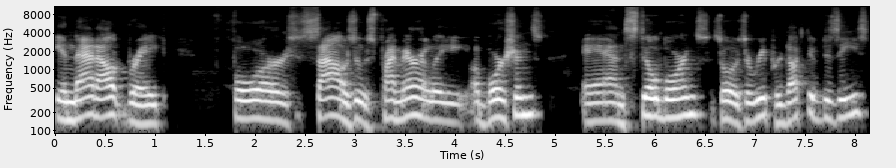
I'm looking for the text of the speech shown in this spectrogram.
in that outbreak for sows, it was primarily abortions and stillborns. So it was a reproductive disease.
